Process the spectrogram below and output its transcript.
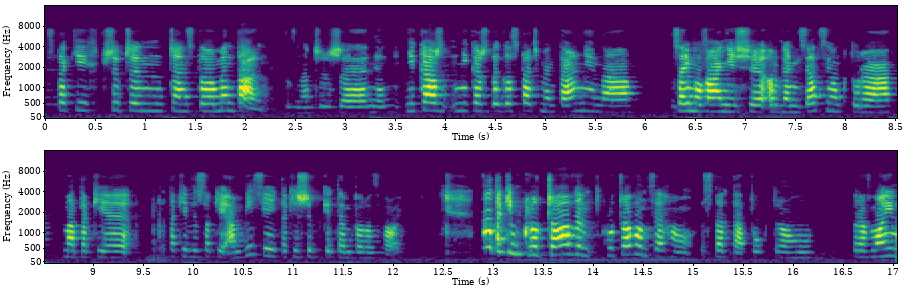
z takich przyczyn często mentalnych. To znaczy, że nie, nie, nie każdego stać mentalnie na zajmowanie się organizacją, która ma takie, takie wysokie ambicje i takie szybkie tempo rozwoju. No, takim kluczowym, kluczową cechą startupu, którą, która w, moim,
